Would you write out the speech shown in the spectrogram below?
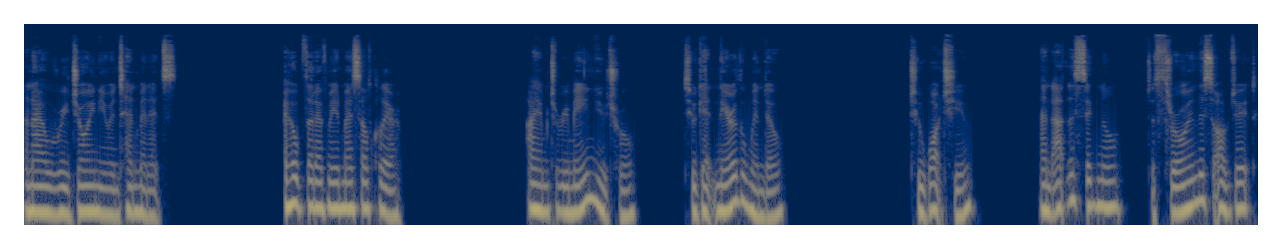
and I will rejoin you in ten minutes. I hope that I've made myself clear. I am to remain neutral, to get near the window, to watch you, and at the signal to throw in this object,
